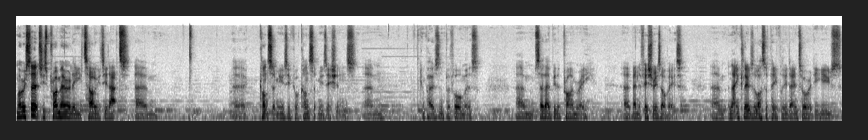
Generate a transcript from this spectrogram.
My research is primarily targeted at um, uh, concert music or concert musicians, um, composers and performers. Um, so they'd be the primary uh, beneficiaries of it. Um, and that includes a lot of people who don't already use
